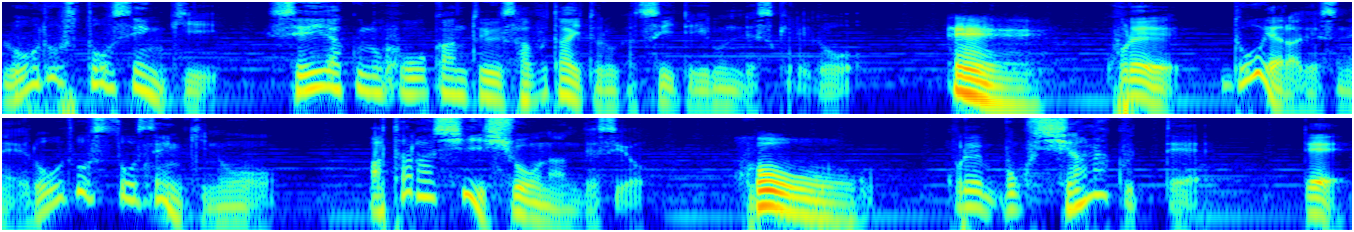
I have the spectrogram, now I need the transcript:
ロードス島戦記誓約の宝冠というサブタイトルがついているんですけれど、えこれ、どうやらですね、ロードス島戦記の新しい章なんですよ。えほう。これ僕知らなくって。で、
